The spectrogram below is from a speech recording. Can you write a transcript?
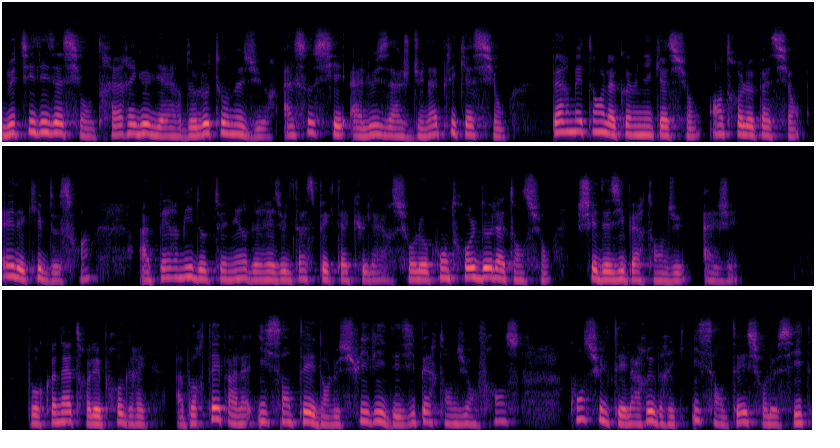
L'utilisation très régulière de l'automesure associée à l'usage d'une application permettant la communication entre le patient et l'équipe de soins a permis d'obtenir des résultats spectaculaires sur le contrôle de l'attention chez des hypertendus âgés. Pour connaître les progrès apportés par la e-santé dans le suivi des hypertendus en France, consultez la rubrique e-santé sur le site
